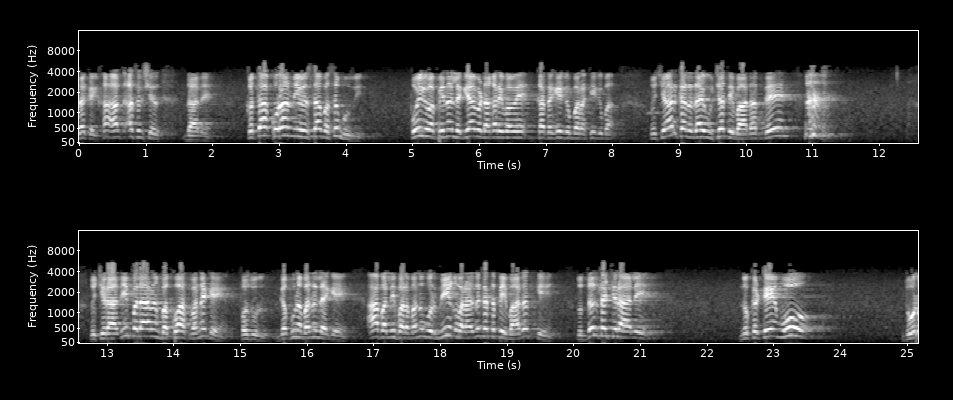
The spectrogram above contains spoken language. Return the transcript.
زده کوي خالت اصل شی دا ده کتا قران نه یو ستا بس موزي پویګه په نه لګیا و ډغری بوي کته کې کې برکه کې با نو چار کله دای اوچت عبادت ته نو چې راضي په لارن بکواس باندې کې فضول غپونه باندې لګي اپ علي پر باندې ور نیغ ورازه کته په عبادت کې نو دلته چرالي نو کټه مو دور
